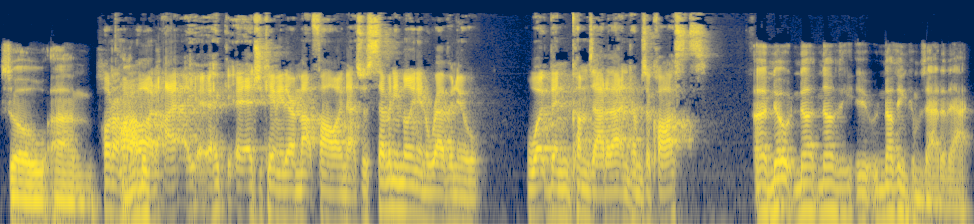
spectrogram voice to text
So um, hold on, hold on. I, I, educate me there. I'm not following that. So 70 million in revenue. What then comes out of that in terms of costs? Uh, no, no, nothing. Nothing comes out of that.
